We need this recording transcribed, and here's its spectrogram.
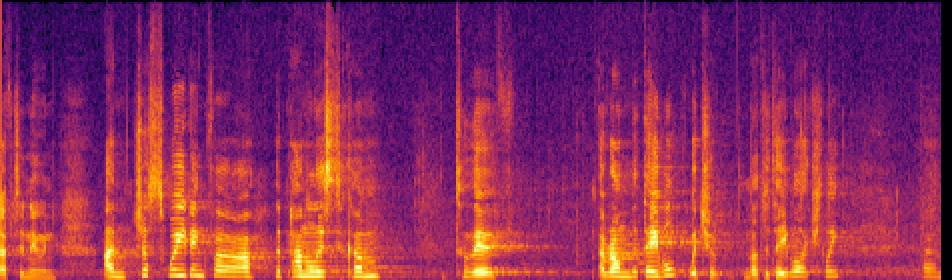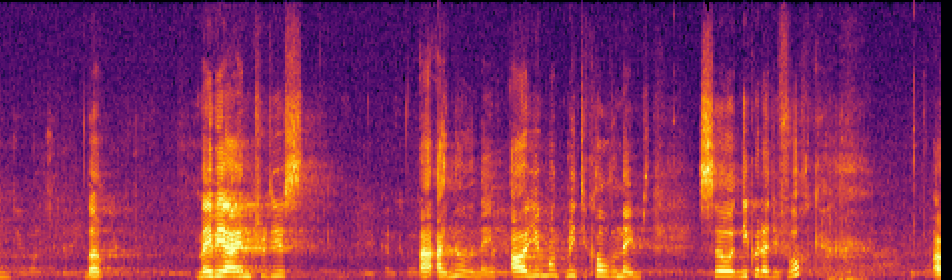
afternoon. I'm just waiting for the panelists to come to the around the table, which are not the table actually. Um, maybe I introduce. I, I, know the name. Oh, you want me to call the names? So Nicolas Dufourcq. Oh.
